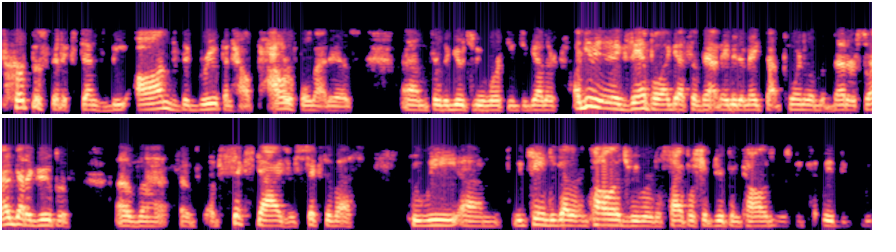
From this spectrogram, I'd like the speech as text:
purpose that extends beyond the group and how powerful that is um, for the group to be working together. I'll give you an example, I guess, of that maybe to make that point a little bit better. So I've got a group of of, uh, of, of six guys or six of us who we um, we came together in college. We were a discipleship group in college. We we,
